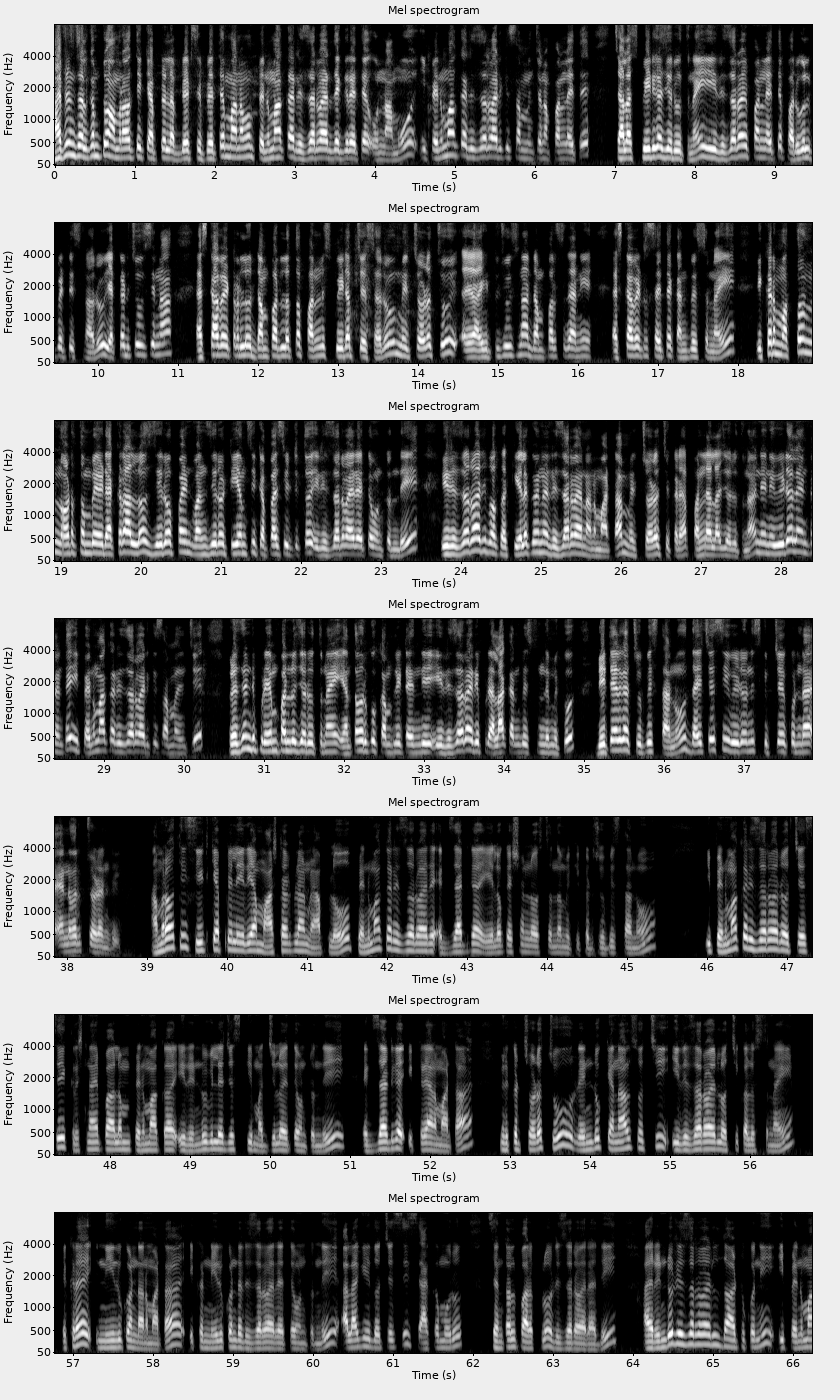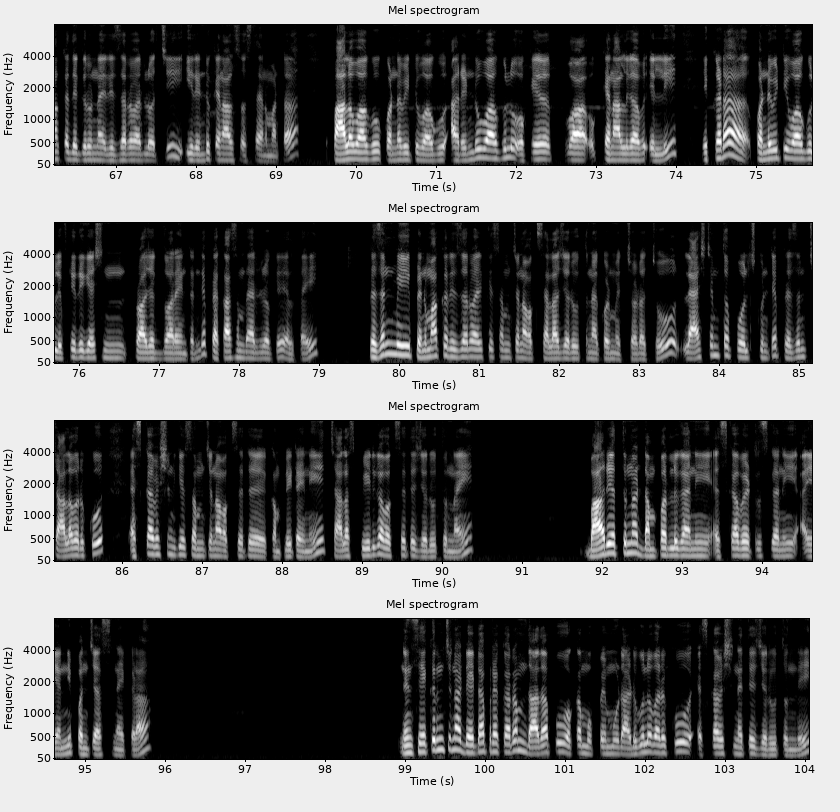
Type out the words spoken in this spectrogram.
Hi friends welcome to Amaravati capital updates ఇప్పుడైతే మనము Penumaka reservoir దగ్గర అయితే ఉన్నాము. ఈ పెనుమాక రిజర్వాయర్కి సంబంధించిన పనులు అయితే చాలా స్పీడ్గా జరుగుతున్నాయి. ఈ రిజర్వాయర్ పనులు అయితే పరుగులు పెట్టిస్తున్నారు. ఎక్కడ చూసినా ఎస్కావేటర్లు డంపర్లతో పనులు స్పీడప్ చేశారు. మీరు చూడొచ్చు ఇటు చూసినా డంపర్స్ కానీ ఎస్కావేటర్స్ అయితే కనిపిస్తున్నాయి. ఇక్కడ మొత్తం నూట తొంభై ఏడు ఎకరాల్లో zero point one zero TMC కెపాసిటీతో ఈ రిజర్వాయర్ అయితే ఉంటుంది. ఈ రిజర్వాయర్ ఒక కీలకమైన రిజర్వాయర్ అనమాట మీరు చూడొచ్చు ఇక్కడ పనులు ఎలా జరుగుతున్నాయి. నేను ఈ వీడియోలో ఏంటంటే ఈ పెనుమాక రిజర్వాయర్కి సంబంధించి ప్రెసెంట్ ఇప్పుడు ఏం పనులు జరుగుతున్నాయి ఎంతవరకు కంప్లీట్ అయింది ఈ రిజర్వాయర్ ఇప్పుడు ఎలా కనిపిస్తుంది మీకు డీటెయిల్గా చూపిస్తాను. దయచేసి ఈ వీడియోని స్కిప్ చేయకుండా ఎండ్ వరకు చూడండి. Amaravati seat capital area master plan మ్యాప్లో పెనుమాక రిజర్వాయర్ ఎగ్జాక్ట్గా ఏ లొకేషన్లో వస్తుందో మీకు ఇక్కడ చూపిస్తాను. ఈ పెనుమాక రిజర్వాయర్ వచ్చేసి కృష్ణాయపాలెం పెనుమాక ఈ రెండు విలేజెస్కి మధ్యలో అయితే ఉంటుంది. ఎగ్జాక్ట్గా ఇక్కడే అనమాట మీరు ఇక్కడ చూడొచ్చు రెండు కెనాల్స్ వచ్చి ఈ రిజర్వాయర్లో వచ్చి కలుస్తున్నాయి. ఇక్కడ నీరుకొండ అనమాట ఇక్కడ నీరుకొండ రిజర్వాయర్ అయితే ఉంటుంది. అలాగే ఇది వచ్చేసి శాఖమూరు సెంట్రల్ పార్క్లో రిజర్వాయర్ అది. ఆ రెండు రిజర్వాయర్లు దాటుకొని ఈ పెనుమాక దగ్గర ఉన్న రిజర్వాయర్లు వచ్చి ఈ రెండు కెనాల్స్ వస్తాయన్నమాట. పాలవాగు కొండవిటి వాగు ఆ రెండు వాగులు ఒకే వా కెనాల్గా వెళ్ళి ఇక్కడ కొండవిటి వాగు లిఫ్ట్ ఇరిగేషన్ ప్రాజెక్ట్ ద్వారా ఏంటంటే ప్రకాశం బ్యారేజ్లోకి వెళ్తాయి. ప్రజెంట్ మీ పెనుమాక రిజర్వాయర్కి సంబంధించిన వర్క్స్ ఎలా జరుగుతున్నాయి కూడా మీరు చూడొచ్చు. లాస్ట్ టైంతో పోల్చుకుంటే ప్రజెంట్ చాలా వరకు ఎస్కావేషన్కి సంబంధించిన వర్క్స్ అయితే కంప్లీట్ అయినాయి. చాలా స్పీడ్గా వర్క్స్ అయితే జరుగుతున్నాయి. భారీ ఎత్తున డంపర్లు కానీ ఎస్కావేటర్స్ కానీ అవన్నీ పనిచేస్తున్నాయి ఇక్కడ. నేను సేకరించిన డేటా ప్రకారం దాదాపు ఒక ముప్పై మూడు అడుగుల వరకు ఎస్కావేషన్ అయితే జరుగుతుంది.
